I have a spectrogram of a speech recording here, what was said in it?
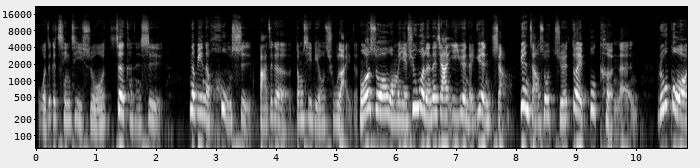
我这个亲戚说，这可能是那边的护士把这个东西流出来的。我就说，我们也去问了那家医院的院长，院长说绝对不可能。如果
